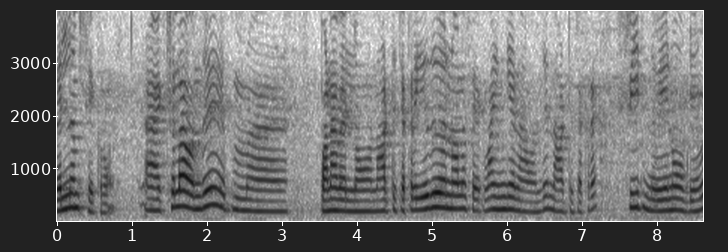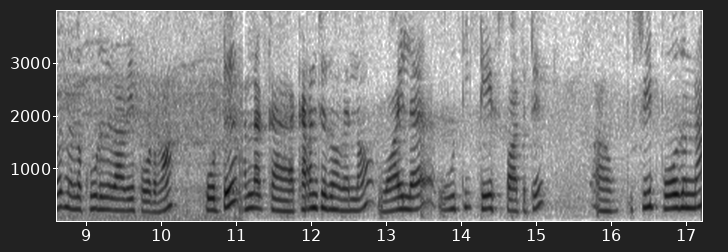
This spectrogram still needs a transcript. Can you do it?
வெல்லம் சேர்க்குறோம். ஆக்சுவலாக வந்து பனவெல்லம் பனை வெல்லம் நாட்டு சர்க்கரை எது வேணாலும் சேர்க்கலாம். இங்கே நான் வந்து நாட்டு சர்க்கரை ஸ்வீட் வேணும் அப்படிங்கும்போது நல்லா கூடுதலாகவே போடலாம். போட்டு நல்லா க கரைஞ்சதும் வெல்லம் வாயில் ஊற்றி டேஸ்ட் பார்த்துட்டு ஸ்வீட் போதும்னா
